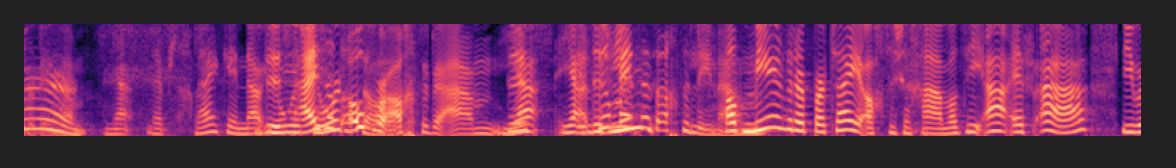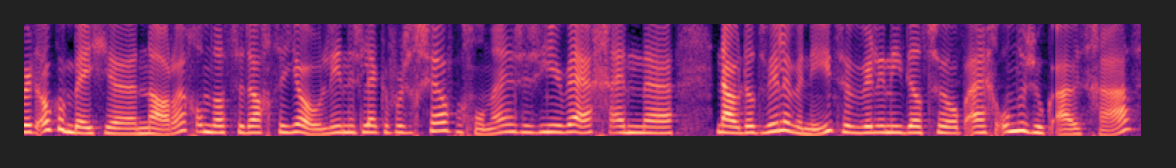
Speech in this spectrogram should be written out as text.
waar. dingen. Ja, daar heb je gelijk in. Nou, dus jongens, hij zat ook weer achter de aan. Ja, Dus, ja, veel dus Lin zaten achter Lin aan. Had meerdere partijen achter zich aan. Want die AFA, die werd ook een beetje narrig. Omdat ze dachten, yo, Lin is lekker voor zichzelf begonnen. En ze is hier weg. En eh, nou, dat willen we niet. We willen niet dat ze op eigen onderzoek uitgaat.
